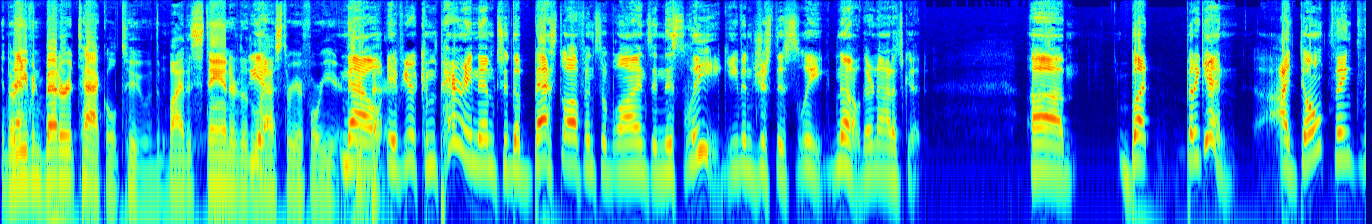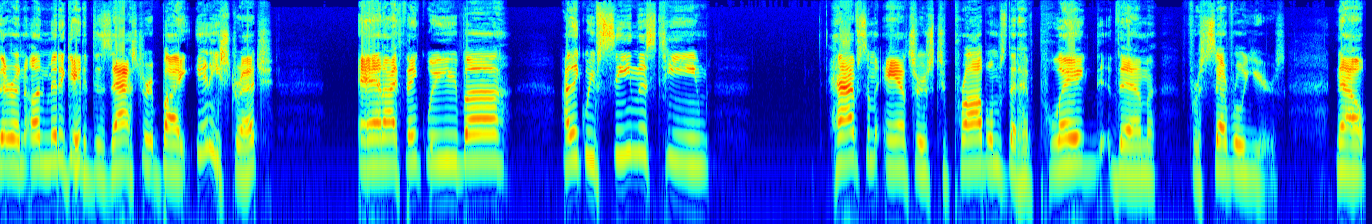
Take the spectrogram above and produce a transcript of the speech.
They're that- even better at tackle too, by the standard of the Yeah. last three or four years. Now, if you're comparing them to the best offensive lines in this league, even just this league, no, they're not as good. Um, but but again, I don't think they're an unmitigated disaster by any stretch, and I think we've uh, I think we've seen this team have some answers to problems that have plagued them for several years. Now,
